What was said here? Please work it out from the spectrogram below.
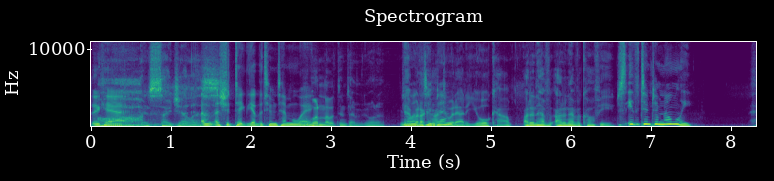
okay, I- Oh, I'm so jealous. um, I should take the other Tim Tam away. I've got another Tim Tam if you want it. yeah, want but I the Tim can't do Tam? it out of your cup. I don't have. I don't have a coffee. Just eat the Tim Tam normally.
